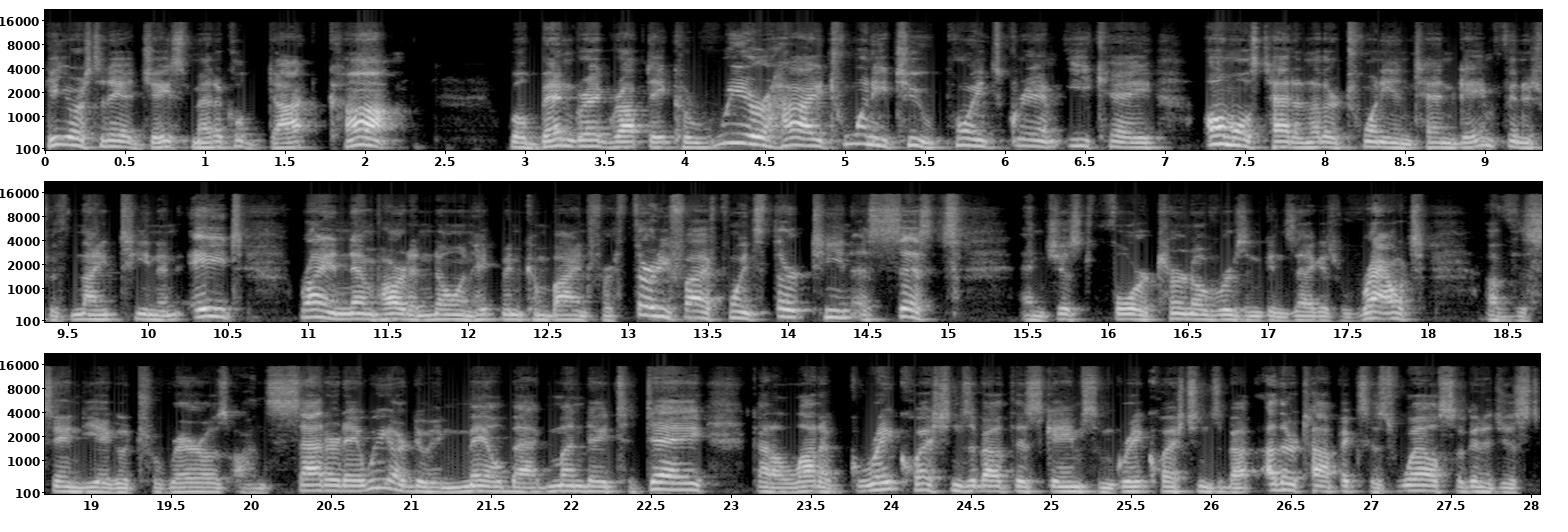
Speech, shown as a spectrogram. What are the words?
Get yours today at jasemedical.com. Well, Ben Gregg dropped a career high 22 points. Graham Ike almost had another 20 and 10 game, finished with 19 and 8. Ryan Nembhard and Nolan Hickman combined for 35 points, 13 assists, and just four turnovers in Gonzaga's rout of the San Diego Toreros on Saturday. We are doing Mailbag Monday today. Got a lot of great questions about this game, some great questions about other topics as well. So, going to just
